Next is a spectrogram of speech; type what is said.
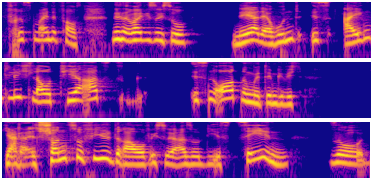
friss meine Faust. Nee, dann meinte ich so, ich so, naja, der Hund ist eigentlich laut Tierarzt, ist in Ordnung mit dem Gewicht. Ja, da ist schon zu viel drauf. Ich so, ja, also die ist zehn. So,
